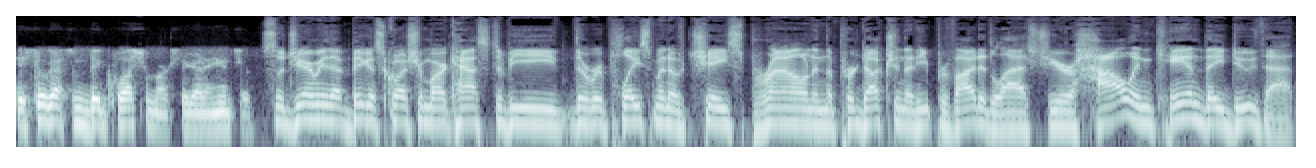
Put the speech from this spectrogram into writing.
they still got some big question marks they got to answer. So, Jeremy, that biggest question mark has to be the replacement of Chase Brown and the production that he provided last year. How and can they do that?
